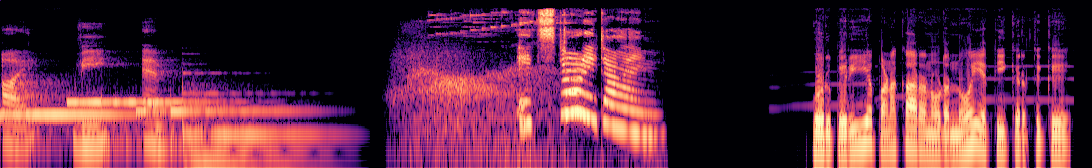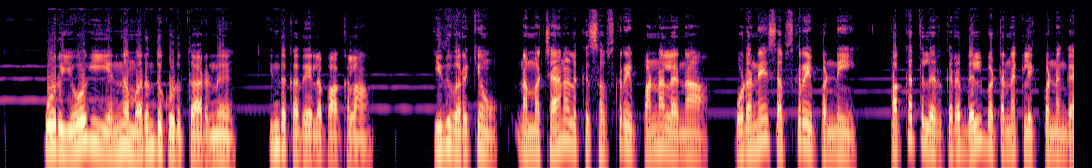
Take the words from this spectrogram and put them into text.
I V M. It's story time. ஒரு பெரிய பணக்காரனோட நோயை தீக்கிறதுக்கு ஒரு யோகி என்ன மருந்து கொடுத்தாருன்னு இந்த கதையில பார்க்கலாம் இது வரைக்கும் நம்ம சேனலுக்கு சப்ஸ்கிரைப் பண்ணலைன்னா உடனே சப்ஸ்கிரைப் பண்ணி பக்கத்துல இருக்கிற பெல் பட்டனை கிளிக் பண்ணுங்க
